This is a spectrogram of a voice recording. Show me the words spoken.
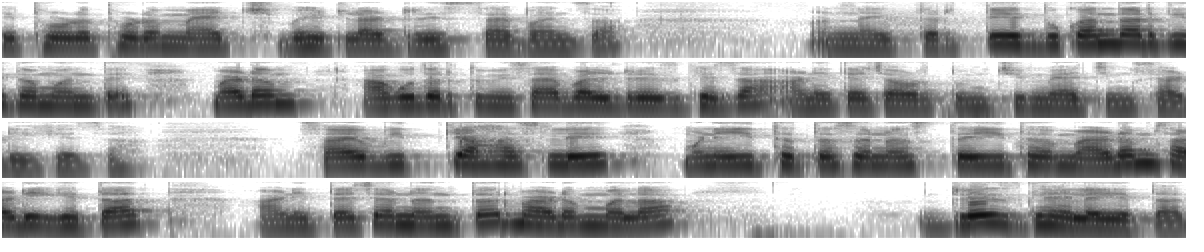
हे थोडं थोडं मॅच भेटला ड्रेस साहेबांचा. नाहीतर ते दुकानदार तिथं म्हणते मॅडम अगोदर तुम्ही साहेबाला ड्रेस घेजा आणि त्याच्यावर तुमची मॅचिंग साडी घेजा. साहेब इतक्या हसले म्हणे इथं तसं नसतं इथं मॅडम साडी घेतात आणि त्याच्यानंतर मॅडम मला ड्रेस घ्यायला येतात.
